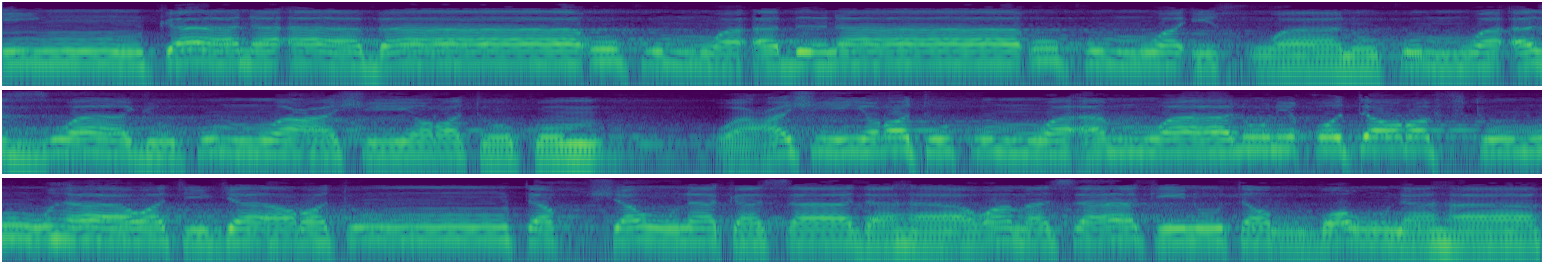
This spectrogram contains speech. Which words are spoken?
إن كان آباؤكم وأبناؤكم وإخوانكم وأزواجكم وعشيرتكم وعشيرتكم وأموال اقترفتموها وتجارة تخشون كسادها ومساكن ترضونها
